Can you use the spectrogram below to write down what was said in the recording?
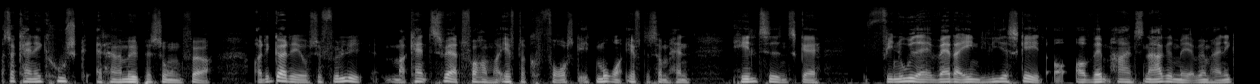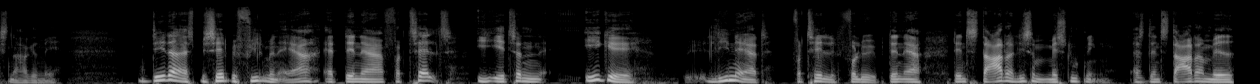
og så kan han ikke huske, at han har mødt personen før. Og det gør det jo selvfølgelig markant svært for ham at efterforske et mor, eftersom han hele tiden skal finde ud af, hvad der egentlig lige er sket, og, og hvem har han snakket med, og hvem har han ikke snakket med. Det, der er specielt ved filmen, er, at den er fortalt i et sådan ikke fortælle forløb. Den, er, den starter ligesom med slutningen. Altså den starter med,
